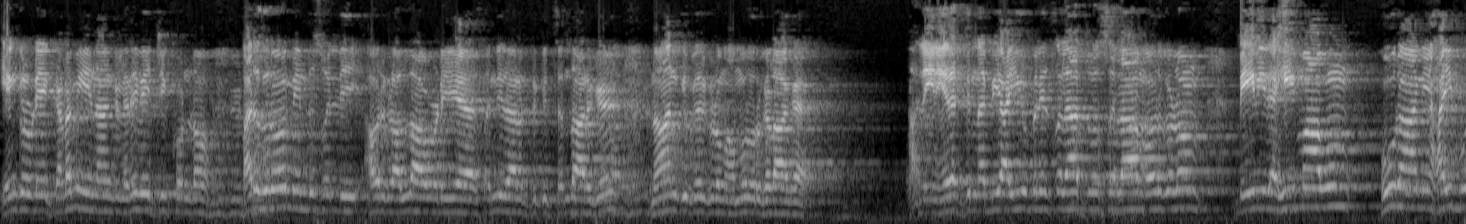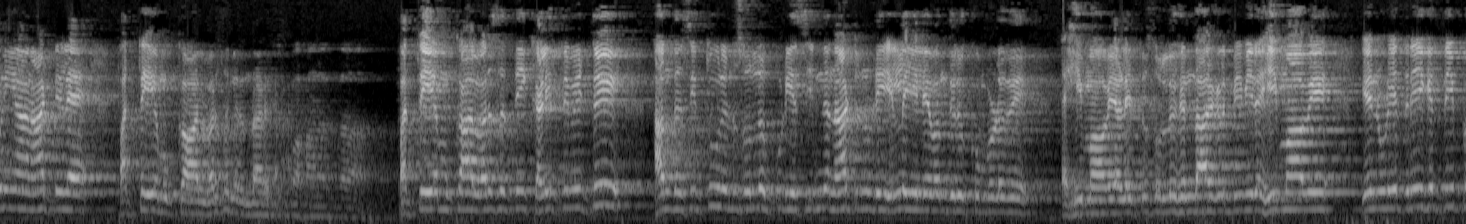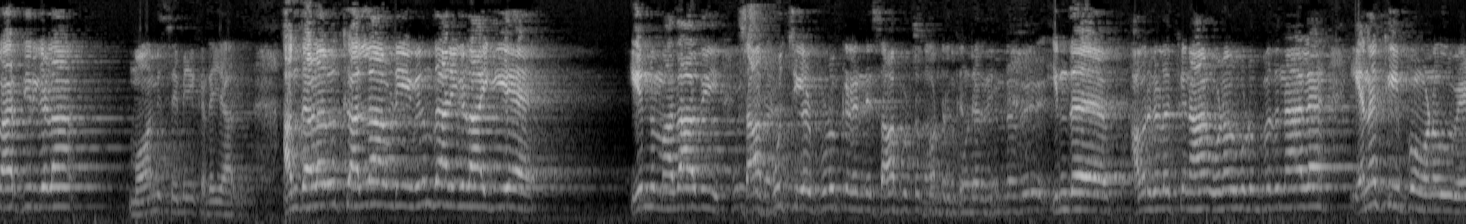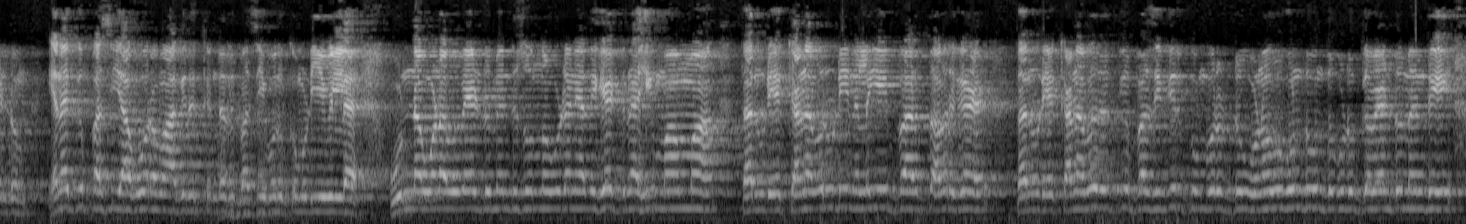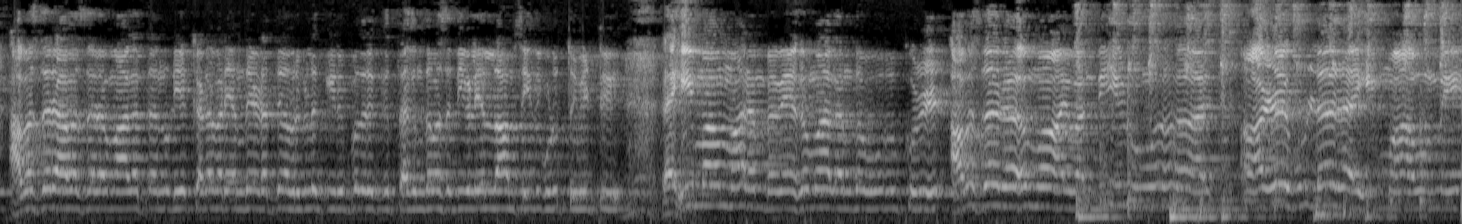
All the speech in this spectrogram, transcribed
எங்களுடைய கடமையை நாங்கள் நிறைவேற்றிக் கொண்டோம். வருகிறோம் என்று சொல்லி அவர்கள் அல்லாஹ்வுடைய சன்னிதானத்துக்கு சென்றார்கள். நான்கு பேர்களும் அமரூர்களாக. அதே நேரத்தில் நபி ஐயூப் அலி சலாத்து வசலாம் அவர்களும் பேபி ரஹீமாவும் ஹூரானி ஹைபுனியா நாட்டிலே பத்தைய முக்கால் வருஷம் இருந்தார்கள். பத்தைய முக்கால் வருஷத்தை கழித்துவிட்டு அந்த சித்தூர் என்று சொல்லக்கூடிய சின்ன நாட்டினுடைய எல்லையிலே வந்திருக்கும் பொழுது ரஹீமாவை அழைத்து சொல்லுகின்றார்கள் பிவி ரஹீமாவே என்னுடைய திரேகத்தை பார்த்தீர்களா? மாமிசமே கிடையாது. அந்த அளவுக்கு அல்லாவுடைய விருந்தாளிகளாகிய இன்னும் அதாவது பூச்சிகள் புழுக்கள் என்னை சாப்பிட்டு கொண்டிருக்கின்றது. இந்த அவர்களுக்கு நான் உணவு கொடுப்பதனால எனக்கு இப்போ உணவு வேண்டும். எனக்கு பசி அகோரமாக இருக்கின்றது. பசி பொறுக்க முடியவில்லை. உண்ண உணவு வேண்டும் என்று சொன்ன உடனே அது கேட்டு ரஹீம் அம்மா தன்னுடைய கணவருடைய நிலையை பார்த்து அவர்கள் தன்னுடைய கணவருக்கு பசி தீர்க்கும் பொருட்டு உணவு கொண்டு வந்து கொடுக்க வேண்டும் என்று அவசர அவசரமாக தன்னுடைய கணவரை அந்த இடத்தில் அவர்களுக்கு இருப்பதற்கு தகுந்த வசதிகளை எல்லாம் செய்து கொடுத்து விட்டு ரஹீமாம்மா மரம்ப வேகமாக அந்த ஊருக்குள் அவசரமாய் வந்திடுவார் அழகுள்ள ரஹிமாவுமே.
